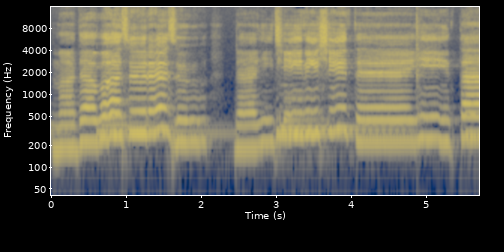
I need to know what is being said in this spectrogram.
まだ忘れず大事にしていた。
